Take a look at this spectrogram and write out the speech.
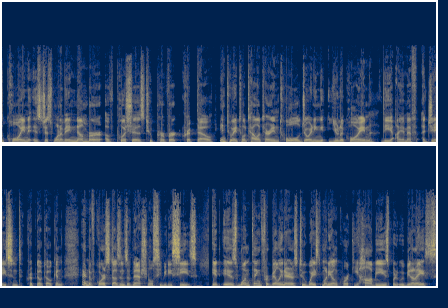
WorldCoin is just one of a number of pushes to pervert crypto into a totalitarian tool, joining Unicoin, the IMF adjacent crypto token, and of course, dozens of national CBDCs. It is one thing for billionaires to waste money on quirky hobbies, but it would be nice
